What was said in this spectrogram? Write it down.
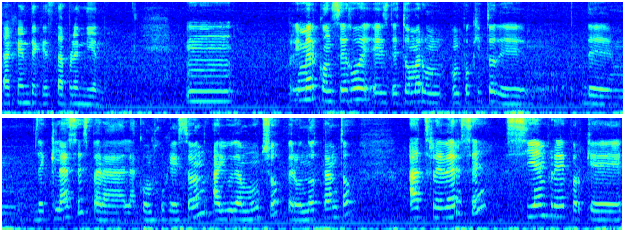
la gente que está aprendiendo? Mm, primer consejo es de tomar un, un poquito de, de, clases para la conjugación, ayuda mucho, pero no tanto. Atreverse siempre porque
